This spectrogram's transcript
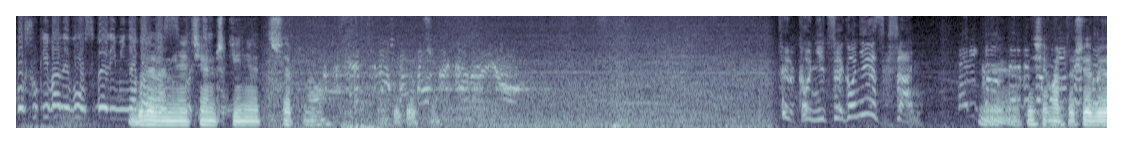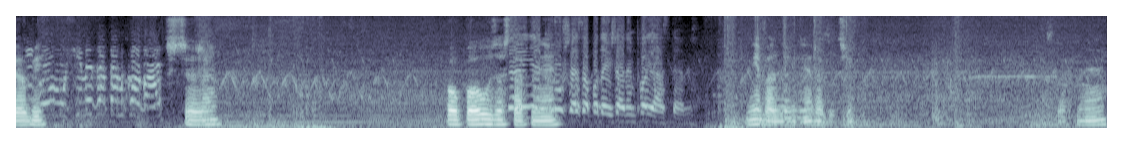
poszukiwany z mnie ciężki nie trzepnął. Będzie dobrze. Tylko niczego nie skrzań. Nie, ty się martw o siebie, Obi. Szczerze. Po połu zostaw mnie. rusza za podejrzanym pojazdem. Nie wal mnie, radzę ci. Zostaw mnie.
